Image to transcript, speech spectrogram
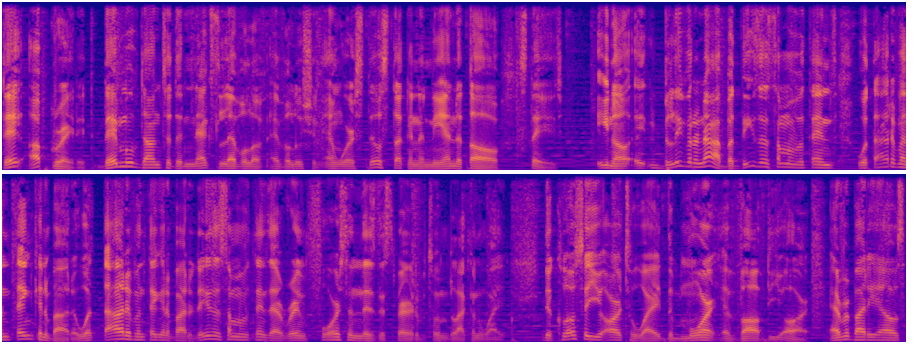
they upgraded. They moved on to the next level of evolution, and we're still stuck in the Neanderthal stage you know, believe it or not, but these are some of the things without even thinking about it, without even thinking about it. These are some of the things that reinforce in this disparity between black and white. The closer you are to white, the more evolved you are. Everybody else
